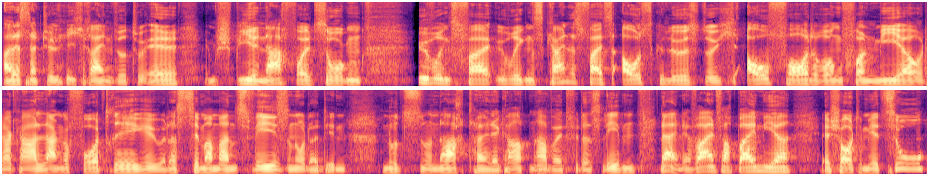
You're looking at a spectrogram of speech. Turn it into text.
Alles natürlich rein virtuell, im Spiel nachvollzogen. Übrigens, übrigens keinesfalls ausgelöst durch Aufforderungen von mir oder gar lange Vorträge über das Zimmermannswesen oder den Nutzen und Nachteil der Gartenarbeit für das Leben. Nein, er war einfach bei mir, er schaute mir zu.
